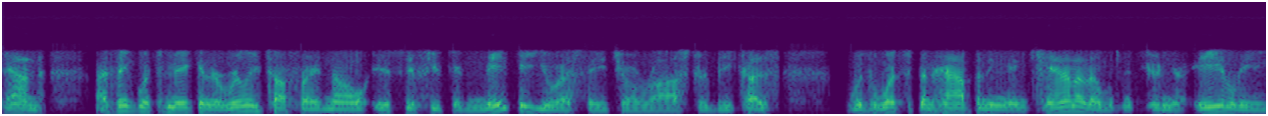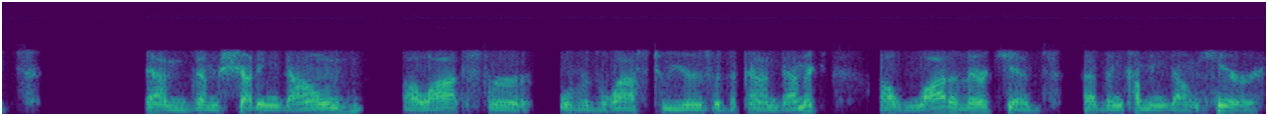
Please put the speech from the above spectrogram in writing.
And I think what's making it really tough right now is if you can make a USHL roster because with what's been happening in Canada with the junior A leagues and them shutting down a lot for over the last two years with the pandemic, a lot of their kids have been coming down here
